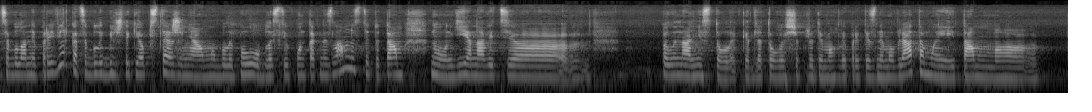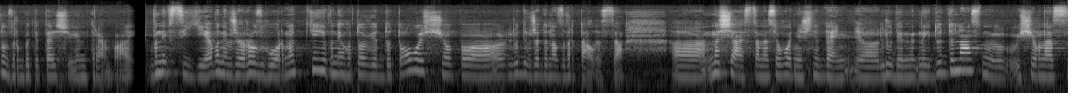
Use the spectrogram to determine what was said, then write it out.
це була не перевірка, це були більш такі обстеження. Ми були по області в пунктах незламності, то там ну є навіть. е, пеленальні столики для того, щоб люди могли прийти з немовлятами і там ну, зробити те, що їм треба. Вони всі є, вони вже розгорнуті, вони готові до того, щоб е, люди вже до нас зверталися. Е, На щастя, на сьогоднішній день е, люди не йдуть до нас. Ну ще в нас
